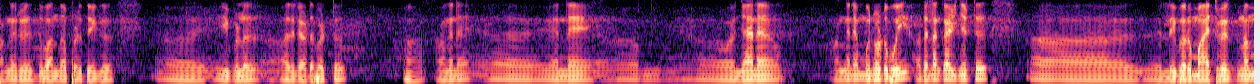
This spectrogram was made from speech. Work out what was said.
അങ്ങനെ ഇത് വന്നപ്പോഴത്തേക്ക് ഇവൾ അതിലിടപെട്ട് അങ്ങനെ എന്നെ ഞാൻ അങ്ങനെ മുന്നോട്ട് പോയി. അതെല്ലാം കഴിഞ്ഞിട്ട് ലിവർ മാറ്റി വെക്കണം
